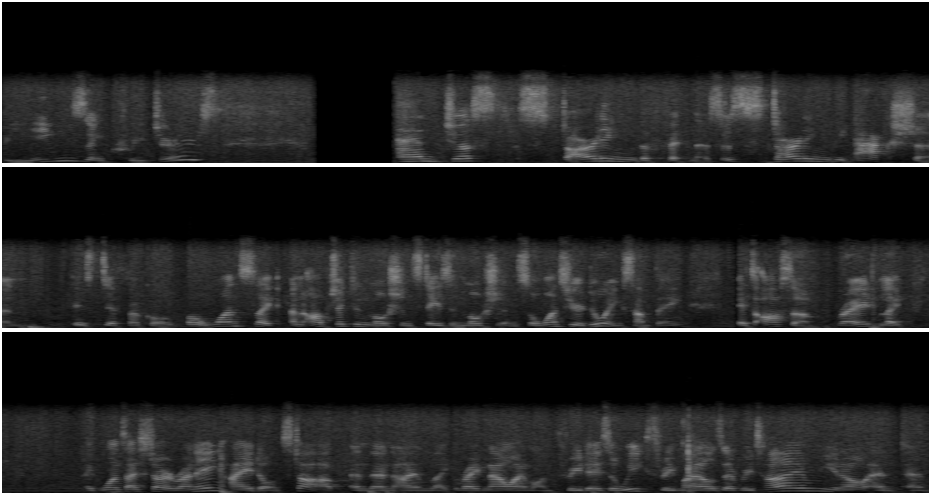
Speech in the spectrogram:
beings and creatures. And just starting the fitness or starting the action is difficult. But once like an object in motion stays in motion. So once you're doing something, it's awesome, right? Like like once I start running, I don't stop. And then I'm like right now I'm on three days a week, three miles every time, you know, and, and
